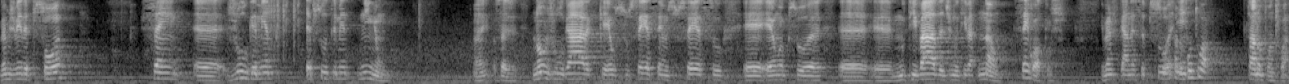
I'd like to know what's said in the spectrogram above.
vamos ver a pessoa sem uh, julgamento absolutamente nenhum. É? Ou seja, não julgar que é o sucesso, é um sucesso, é, é uma pessoa uh, uh, motivada, desmotivada. Não, sem rótulos. E vamos ficar nessa pessoa. Está no ponto A. Está no ponto A.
